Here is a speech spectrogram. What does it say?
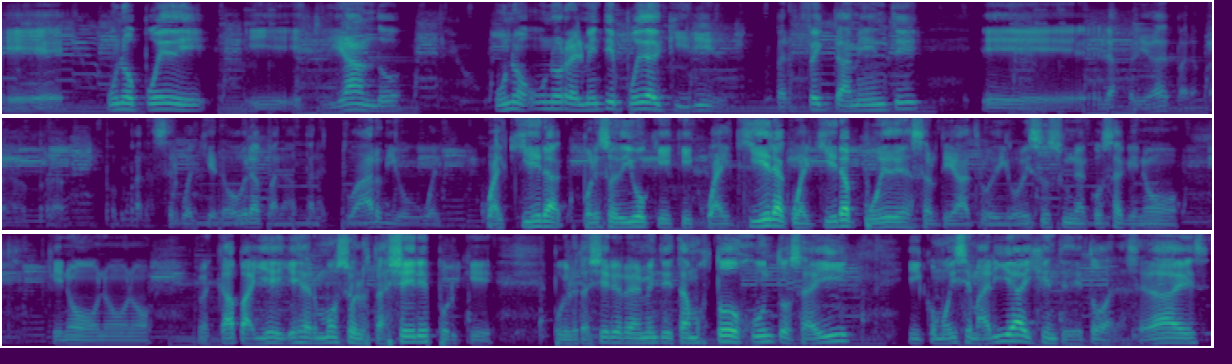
eh, uno puede, eh, estudiando, uno, uno realmente puede adquirir perfectamente eh, las cualidades para, para, para- hacer cualquier obra, para, actuar, digo, cual- cualquiera, por eso digo que, que cualquiera, cualquiera puede hacer teatro, digo, eso es una cosa que no, que no, no, no, no escapa, y es, y es hermoso los talleres porque, porque los talleres realmente estamos todos juntos ahí, y como dice María, hay gente de todas las edades,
